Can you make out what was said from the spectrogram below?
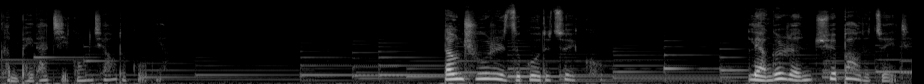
肯陪他挤公交的姑娘。当初日子过得最苦，两个人却抱得最紧。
